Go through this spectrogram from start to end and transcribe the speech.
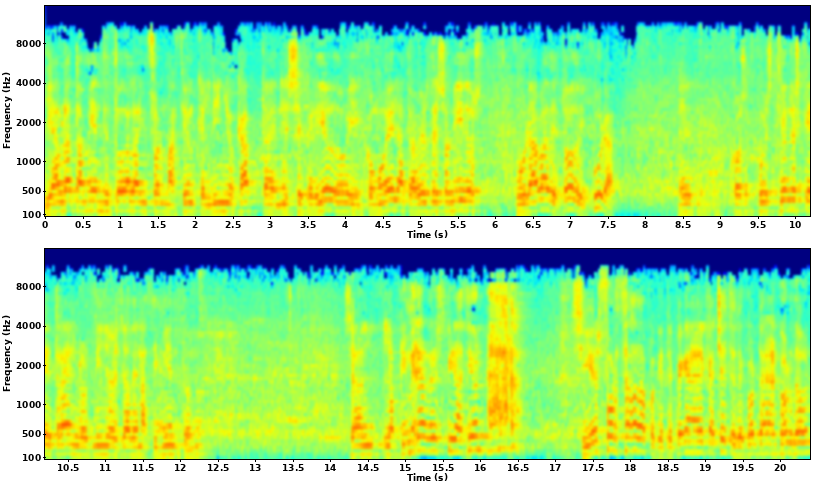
y habla también de toda la información que el niño capta en ese periodo y como él a través de sonidos curaba de todo y cura. Eh, cuestiones que traen los niños ya de nacimiento. ¿no? O sea, la primera respiración, si es forzada porque te pegan en el cachete, te cortan el cordón,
